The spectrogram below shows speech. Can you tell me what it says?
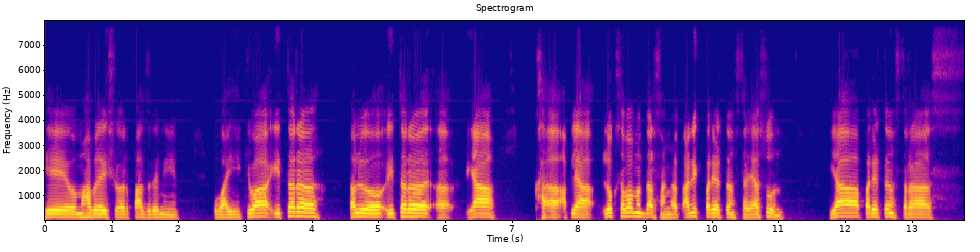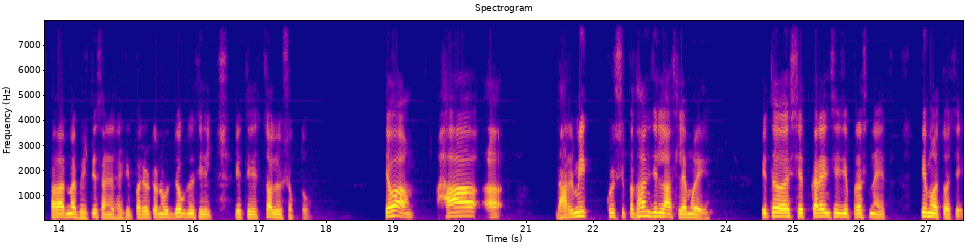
हे महाबळेश्वर पाचगणी वाई किंवा इतर तालु इतर या खा आपल्या लोकसभा मतदारसंघात अनेक पर्यटन स्थळे असून या पर्यटन स्थळा स्थळांना भेटी जाण्यासाठी पर्यटन उद्योग देखील येथे चालू शकतो. तेव्हा हा धार्मिक कृषीप्रधान जिल्हा असल्यामुळे इथं शेतकऱ्यांचे जे प्रश्न आहेत ते महत्त्वाचे.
